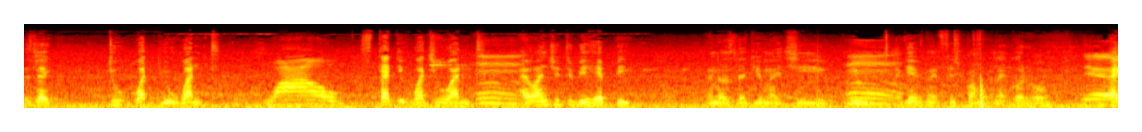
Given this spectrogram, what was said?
He's like, do what you want Wow. study what you want. Mm. I want you to be happy. And I was like, you my G. You. I gave him a fist pump when I got home. Mm. Yeah. I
